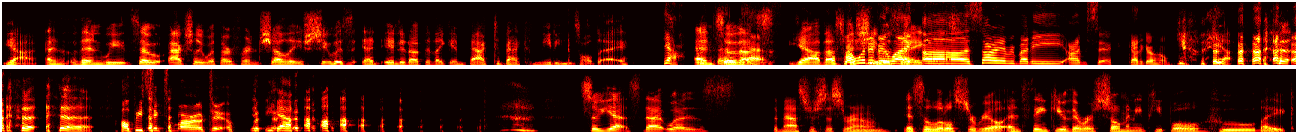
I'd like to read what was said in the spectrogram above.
Yeah. And then we, so actually with our friend Shelly, she was, and ended up in like in back to back meetings all day. Yeah. And so that's, yeah, that's why I would have been like, like, uh, sorry everybody, I'm sick. Gotta go home. yeah. I'll be sick tomorrow too. yeah. so yes, that was the Master Cicerone. It's a little surreal. And thank you. There were so many people who like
